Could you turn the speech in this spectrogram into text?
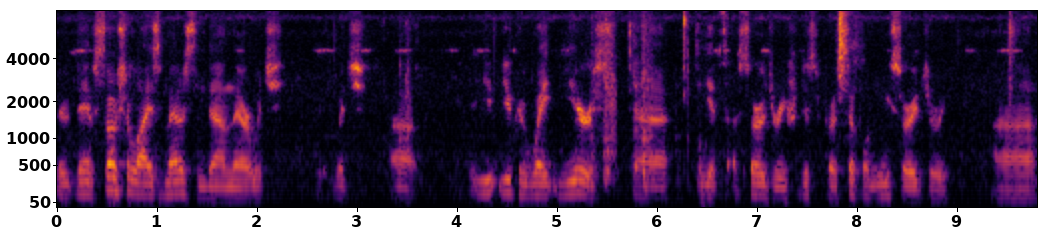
they have socialized medicine down there, which which uh, you, you could wait years to, to get a surgery for just for a simple knee surgery. Uh,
